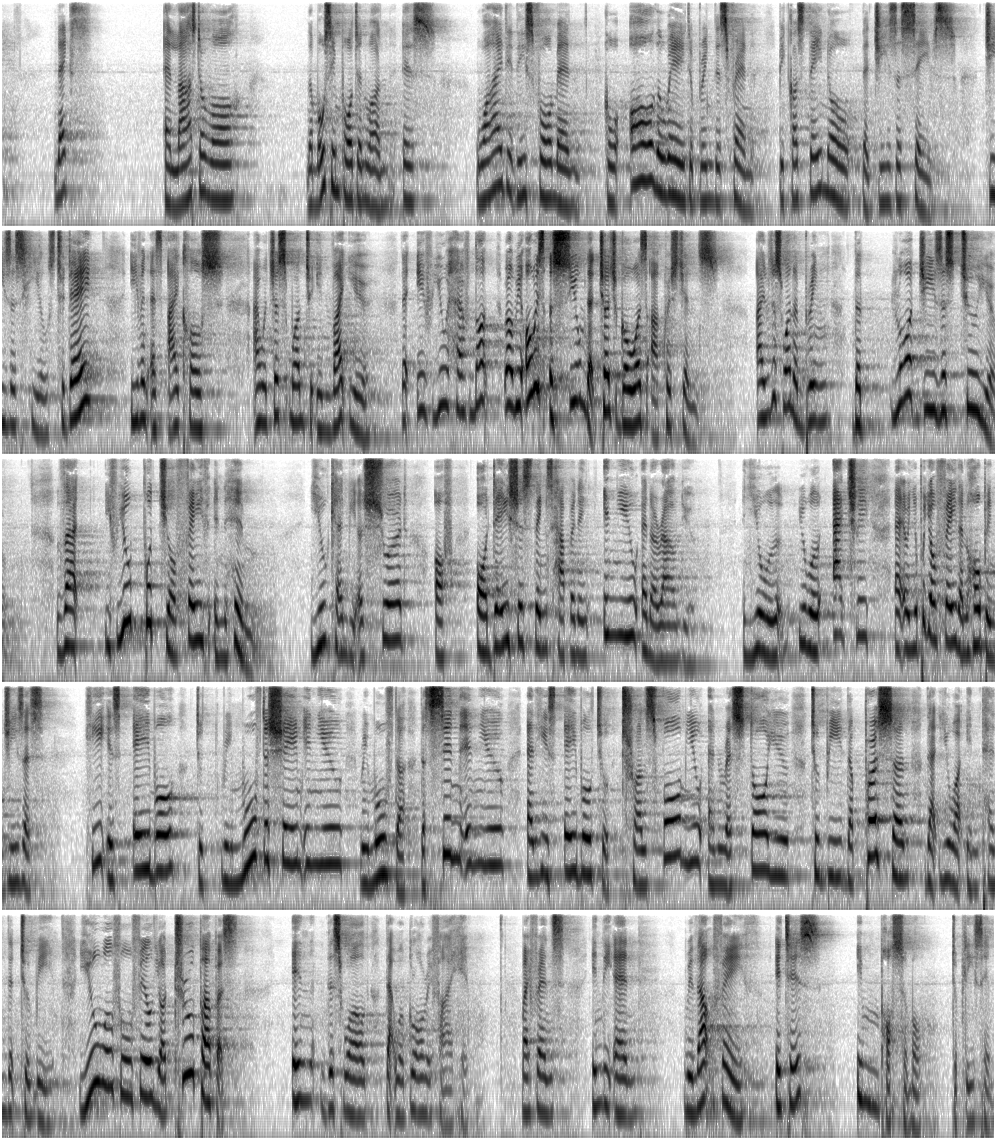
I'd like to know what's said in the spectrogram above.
Next, and last of all, the most important one is why did these four men go all the way to bring this friend? Because they know that Jesus saves, Jesus heals. Today, even as I close, I would just want to invite you that if you have not, well, we always assume that churchgoers are Christians. I just want to bring the Lord Jesus to you that if you put your faith in Him, you can be assured of audacious things happening in you and around you. And you will, you will actually, uh, when you put your faith and hope in Jesus, He is able to remove the shame in you, remove the, the sin in you, and He is able to transform you and restore you to be the person that you are intended to be. You will fulfill your true purpose in this world that will glorify Him. My friends, in the end, without faith, it is impossible to please Him.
